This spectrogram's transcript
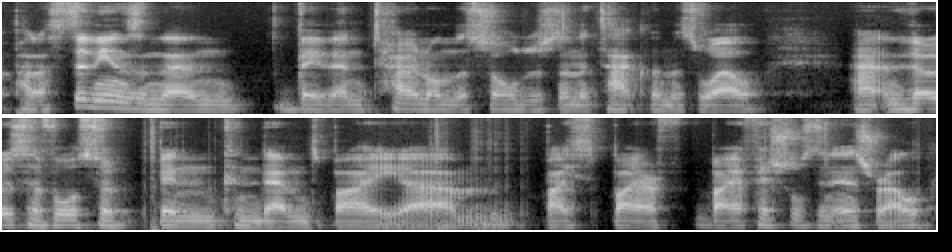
Palestinians, and then they then turn on the soldiers and attack them as well. And those have also been condemned by um, by by, by officials in Israel.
